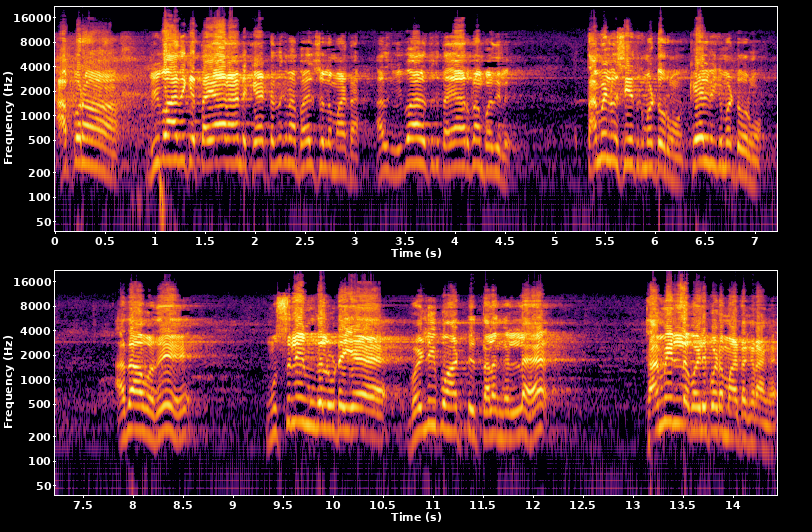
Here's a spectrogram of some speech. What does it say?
அப்புறம் விவாதிக்க தயாரான்னு கேட்டதுக்கு நான் பதில் சொல்ல மாட்டேன். அதுக்கு விவாதத்துக்கு தயார் தான் பதில். தமிழ் விஷயத்துக்கு மட்டும் வருவோம். கேள்விக்கு மட்டும் வருவோம். அதாவது முஸ்லீம்களுடைய வழிபாட்டு தலங்களில் தமிழில் வழிபட மாட்டேங்கிறாங்க.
